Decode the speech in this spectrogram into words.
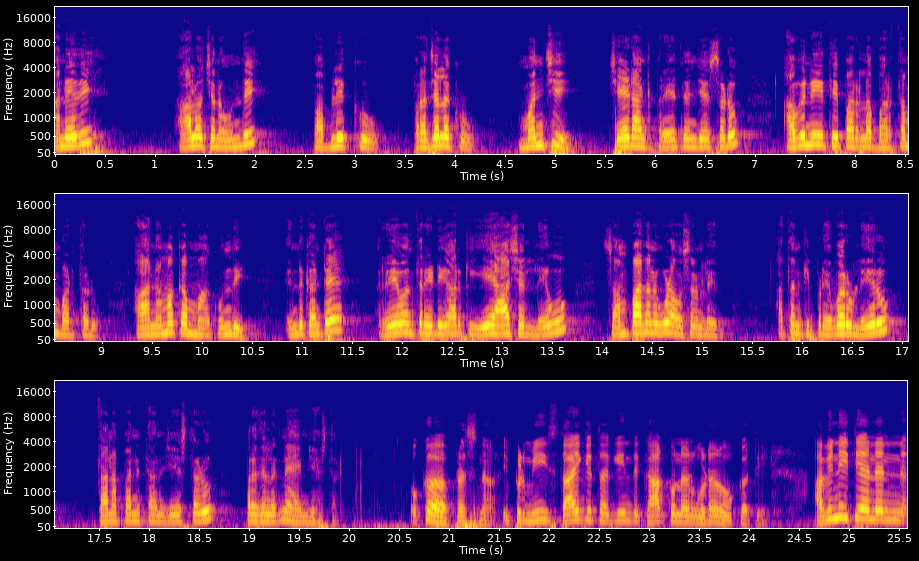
అనేది ఆలోచన ఉంది. పబ్లిక్కు ప్రజలకు మంచి చేయడానికి ప్రయత్నం చేస్తాడు. అవినీతి పరుల భర్తం పడతాడు. ఆ నమ్మకం మాకుంది. ఎందుకంటే రేవంత్ రెడ్డి గారికి ఏ ఆశలు లేవు. సంపాదన కూడా అవసరం లేదు. అతనికి ఇప్పుడు ఎవరు లేరు. తన పని తాను చేస్తాడు. ప్రజలకు న్యాయం చేస్తాడు. ఒక ప్రశ్న. ఇప్పుడు మీ స్థాయికి తగ్గింది కాకుండా కూడా ఒకటి. అవినీతి అనే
